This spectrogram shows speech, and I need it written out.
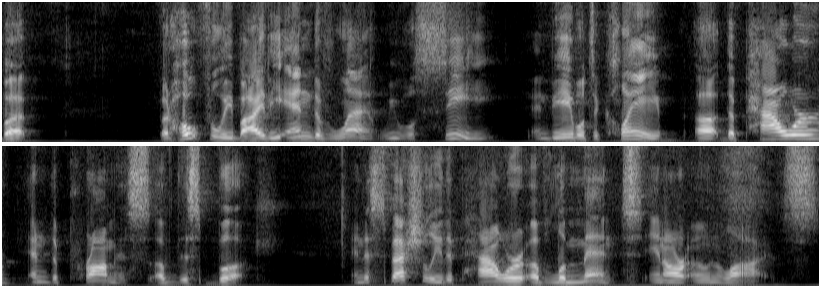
But but hopefully, by the end of Lent, we will see and be able to claim uh, the power and the promise of this book, and especially the power of lament in our own lives,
